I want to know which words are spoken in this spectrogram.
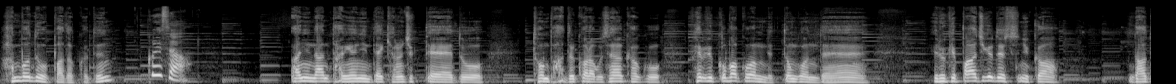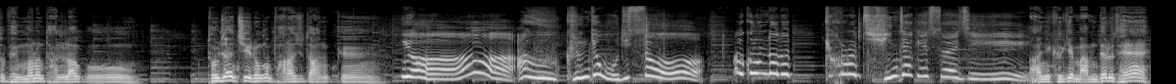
한 번도 못 받았거든. 그래서 아니 난 당연히 내 결혼식 때도 돈 받을 거라고 생각하고 회비 꼬박꼬박 냈던 건데 이렇게 빠지게 됐으니까 나도 100만 원 달라고 돌잔치 이런 건 바라지도 않을게 야, 아우 그런 게 어딨어? 아 그럼 너도 결혼을 진작에 했어야지. 아니 그게 맘대로 돼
